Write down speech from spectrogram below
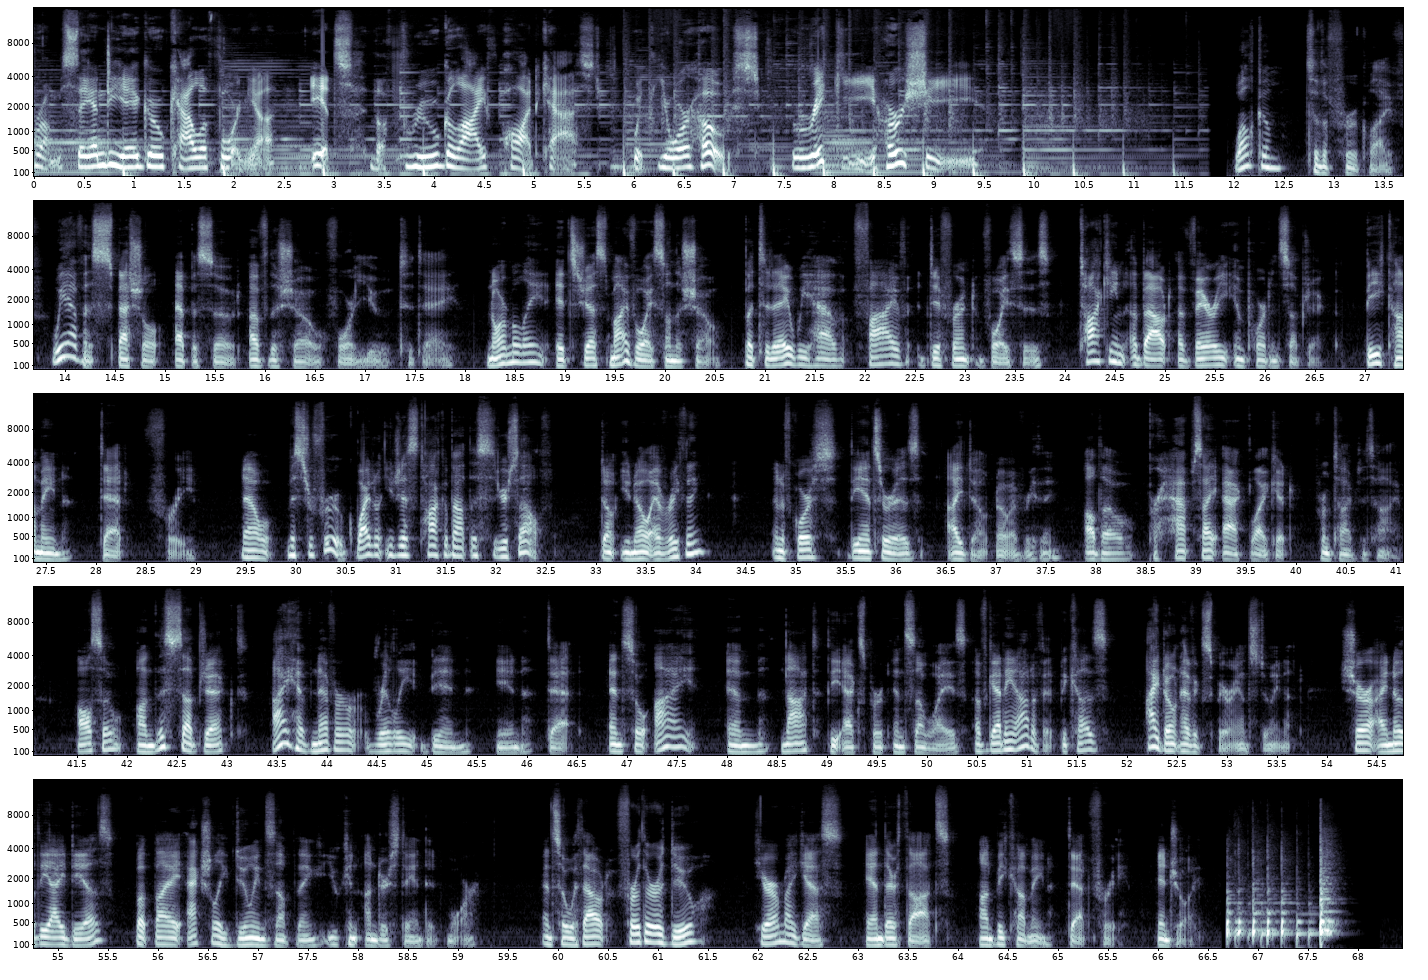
From San Diego, California, it's the Frug Life Podcast with your host, Ricky Hershey. Welcome to the Frug Life. We have a special episode of the show for you today. Normally, it's just my voice on the show, but today we have five different voices talking about a very important subject becoming debt free. Now, Mr. Frug, why don't you just talk about this yourself? Don't you know everything? And of course, the answer is I don't know everything, although perhaps I act like it from time to time. Also, on this subject, I have never really been in debt, and so I am not the expert in some ways of getting out of it because I don't have experience doing it. Sure, I know the ideas, but by actually doing something, you can understand it more. And so, without further ado, here are my guests and their thoughts on becoming debt free. Enjoy.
